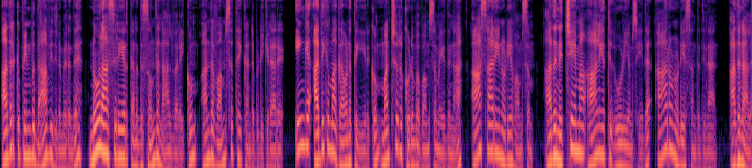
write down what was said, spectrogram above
அதற்கு பின்பு தாவிதிடமிருந்து நூலாசிரியர் தனது சொந்த நாள் வரைக்கும் அந்த வம்சத்தை கண்டுபிடிக்கிறாரு. இங்க அதிகமா கவனத்தை ஈர்க்கும் மற்றொரு குடும்ப வம்சம் எதுனா ஆசாரியனுடைய வம்சம். அது நிச்சயமா ஆலயத்தில் ஊழியம் செய்த ஆரோனுடைய சந்ததிதான். அதனால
